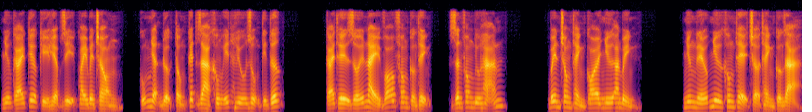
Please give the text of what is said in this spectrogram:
những cái kia kỳ hiệp dị quay bên trong, cũng nhận được tổng kết ra không ít hữu dụng tin tức. Cái thế giới này võ phong cường thịnh, dân phong lưu hãn. Bên trong thành coi như an bình. Nhưng nếu như không thể trở thành cường giả,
